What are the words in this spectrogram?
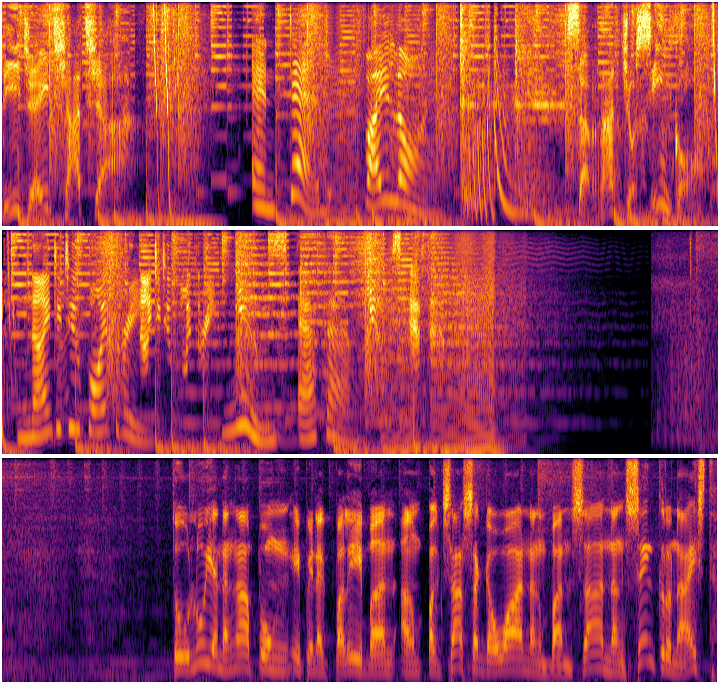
DJ Chacha. and Ted Filon. Sa Radyo 5. 92.3 News FM. Tuluyan na nga pong ipinagpaliban ang pagsasagawa ng bansa ng synchronized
